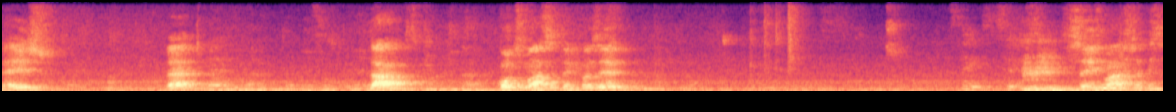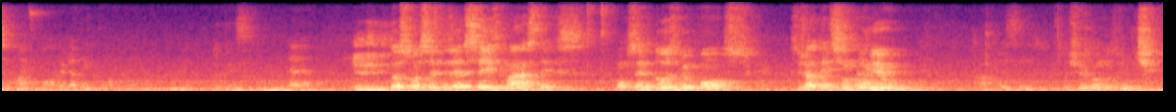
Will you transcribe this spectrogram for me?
É isso? É? Dá? Quantos Masters tem que fazer? Seis, seis. Seis Já Masters. tem mais ponto, já tem ponto. É. Então, se você fizer seis Masters, vão ser 12 mil pontos. Você já tem 5 mil. Não preciso. Você chegou nos 20.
